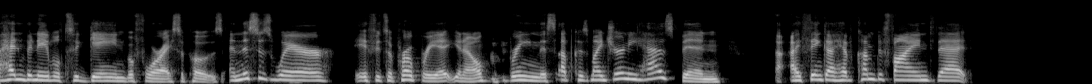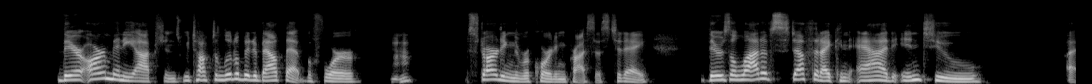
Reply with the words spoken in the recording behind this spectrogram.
I hadn't been able to gain before, I suppose. And this is where if it's appropriate, you know, mm-hmm. bringing this up because my journey has been I think I have come to find that there are many options. We talked a little bit about that before mm-hmm. starting the recording process today. There's a lot of stuff that I can add into uh,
